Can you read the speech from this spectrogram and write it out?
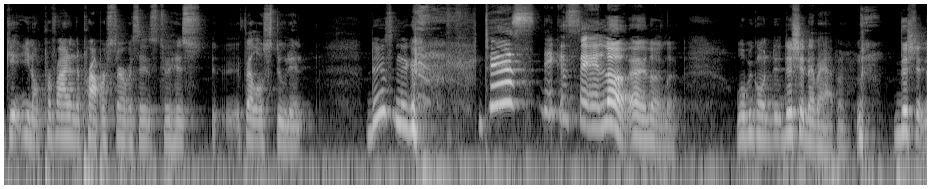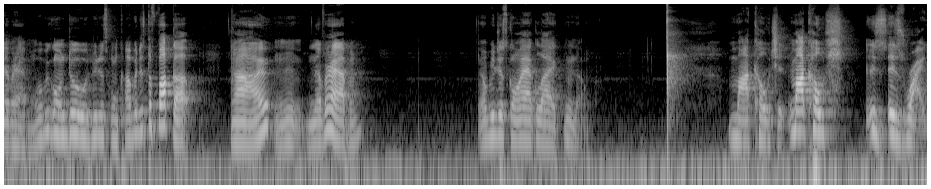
get you know, providing the proper services to his fellow student. This nigga this nigga said, "Look, hey, look, look. What we to do? This shit never happened. this shit never happened. What we to do is we just to cover this the fuck up. All right? Mm, never happened. And we just to act like, you know, my coach is, my coach is, is right.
